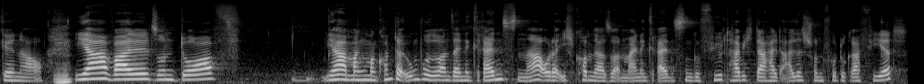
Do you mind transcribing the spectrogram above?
Genau. Mhm. Ja, weil so ein Dorf ja, man, man kommt da irgendwo so an seine Grenzen, ne? oder ich komme da so an meine Grenzen. Gefühlt habe ich da halt alles schon fotografiert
